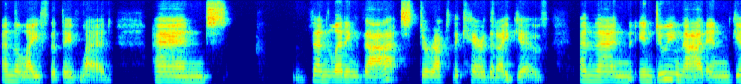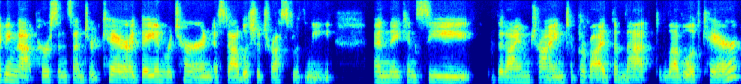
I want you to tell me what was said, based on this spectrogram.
and the life that they've led. And then letting that direct the care that I give. And then in doing that and giving that person centered care, they in return establish a trust with me and they can see that I'm trying to provide them that level of care.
